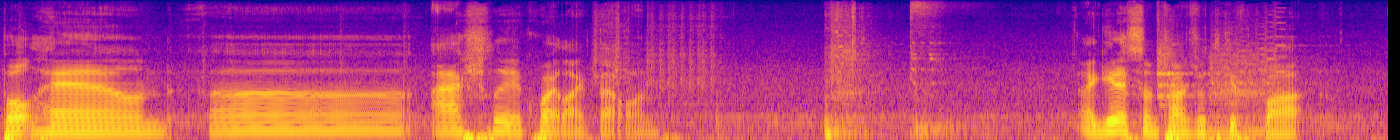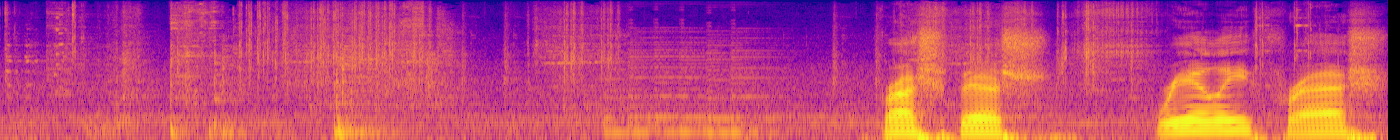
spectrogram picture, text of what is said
Bolt Hound. Uh, actually, I quite like that one. I get it sometimes with Gift Bot. Fresh fish. Really? Fresh?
